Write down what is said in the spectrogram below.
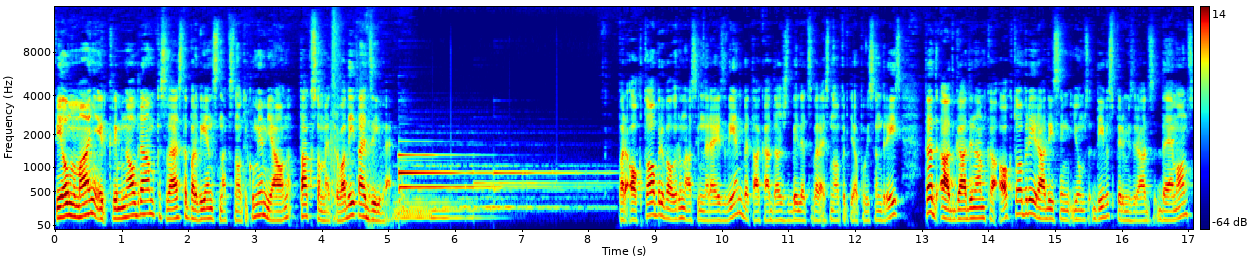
Filma Maiņa ir krimināla drāma, kas vēsta par vienas nakts notikumiem jauna taksometra vadītāja dzīvēm. Par oktobri vēl runāsim nereiz vien, bet tā kā dažas biļetes varēs nopirkt jau pavisam drīz, tad atgādinām, ka oktobrī rādīsim jums divas pirmizrādes - Dēmons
